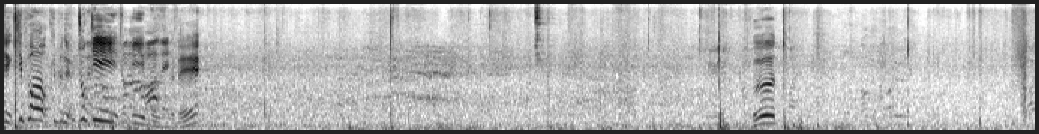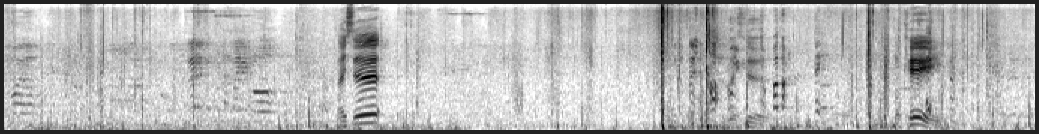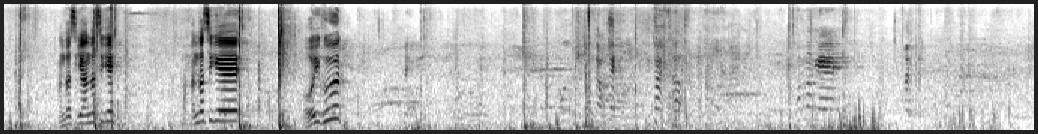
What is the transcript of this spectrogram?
혹시 키퍼 키퍼님 조끼 조끼 아, 네. 네. 굿. 나이스. 나이스. 오케이. 안 다치게 안 다치게 안 다치게. 어이 굿.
